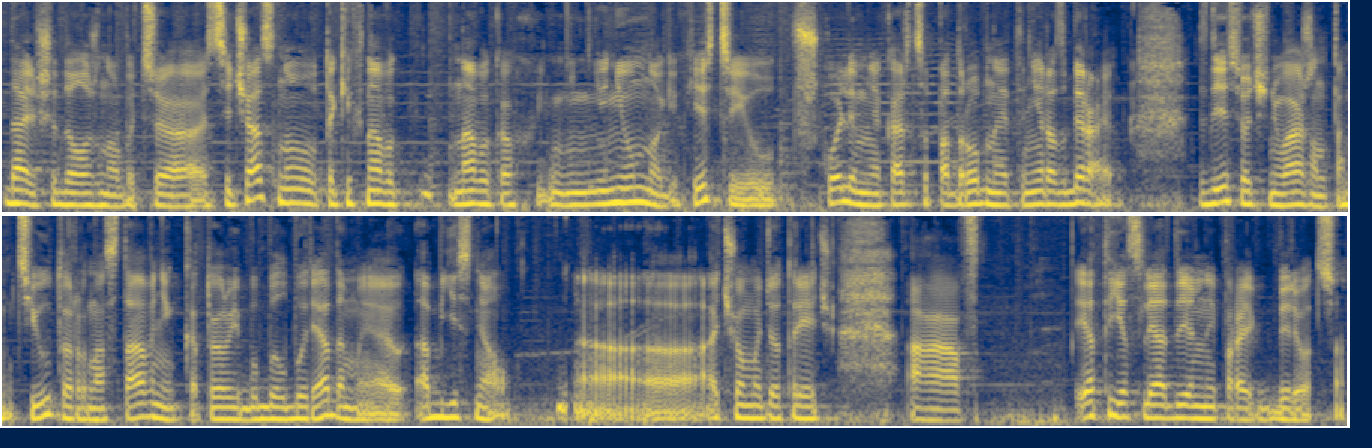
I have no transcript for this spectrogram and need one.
Дальше должно быть. Сейчас, ну, таких навыков навыках не, не у многих есть, и в школе, мне кажется, подробно это не разбирают. Здесь очень важен там тьютер, наставник, который бы был бы рядом и объяснял, а, о чем идет речь. А в это если отдельный проект берется.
